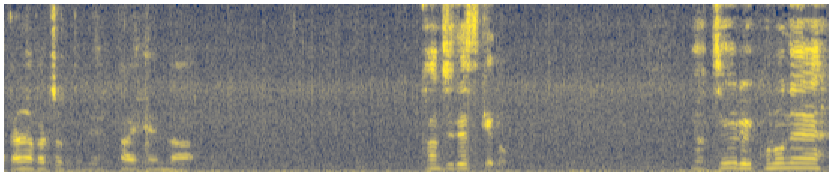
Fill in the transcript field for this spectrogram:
なかなかちょっとね、大変な感じですけど。いや、というより、このね、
